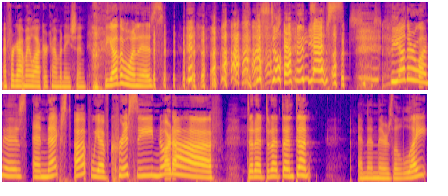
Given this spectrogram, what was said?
I forgot my locker combination. The other one is this still happens. yes. Oh, the other one is, and next up we have Chrissy Nordhoff. And then there's a light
